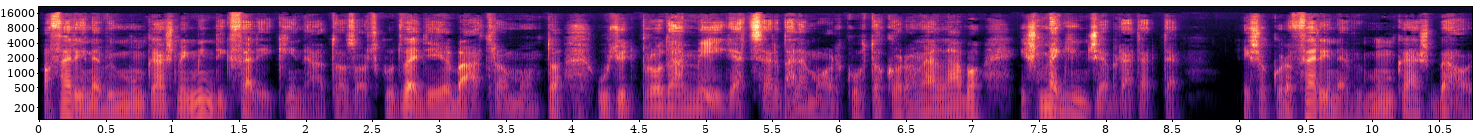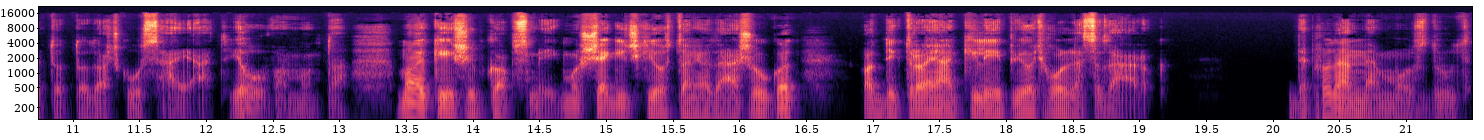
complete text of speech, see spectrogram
A Feri nevű munkás még mindig felé kínálta az acskót. Vegyél, bátran mondta, úgyhogy Prodán még egyszer belemarkolt a karamellába, és megint zsebre tette. És akkor a Feri nevű munkás behajtotta az acskó száját. Jó van, mondta. Majd később kapsz még. Most segíts kiosztani az ásókat, addig Traján kilépi, hogy hol lesz az árok. De Prodán nem mozdult.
